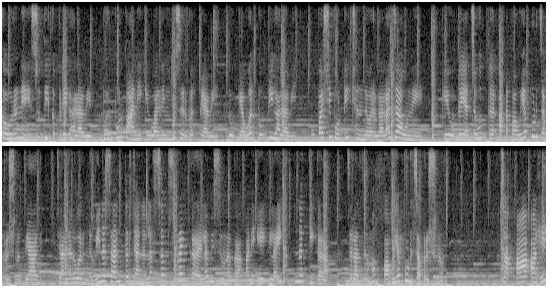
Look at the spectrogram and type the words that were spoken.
कौरने सुती कपडे घालावेत भरपूर पाणी किंवा लिंबू सरबत प्यावे डोक्यावर टोपी घालावी उपाशी पोटी छंद वर्गाला जाऊ नये. हे होतं याचं उत्तर. आता पाहूया पुढचा प्रश्न. त्याआधी चॅनलवर नवीन असाल तर चॅनलला सबस्क्राईब करायला विसरू नका आणि एक लाईक नक्की करा. चला तर मग पाहूया पुढचा प्रश्न. चा आ आहे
